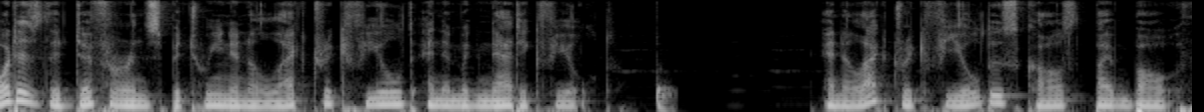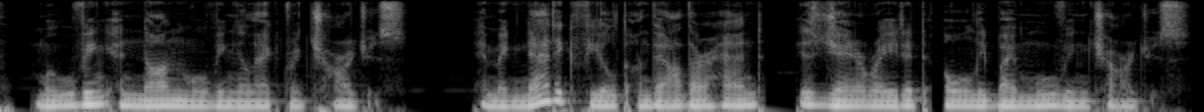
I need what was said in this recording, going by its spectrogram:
What is the difference between an electric field and a magnetic field? An electric field is caused by both moving and non-moving electric charges. A magnetic field, on the other hand, is generated only by moving charges.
